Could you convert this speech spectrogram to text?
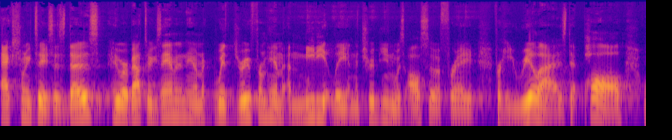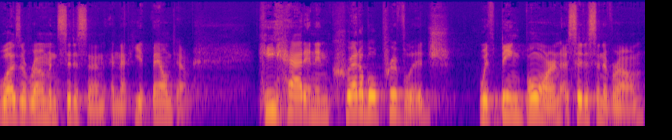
Acts 22 says, Those who were about to examine him withdrew from him immediately, and the tribune was also afraid, for he realized that Paul was a Roman citizen and that he had bound him. He had an incredible privilege with being born a citizen of Rome,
